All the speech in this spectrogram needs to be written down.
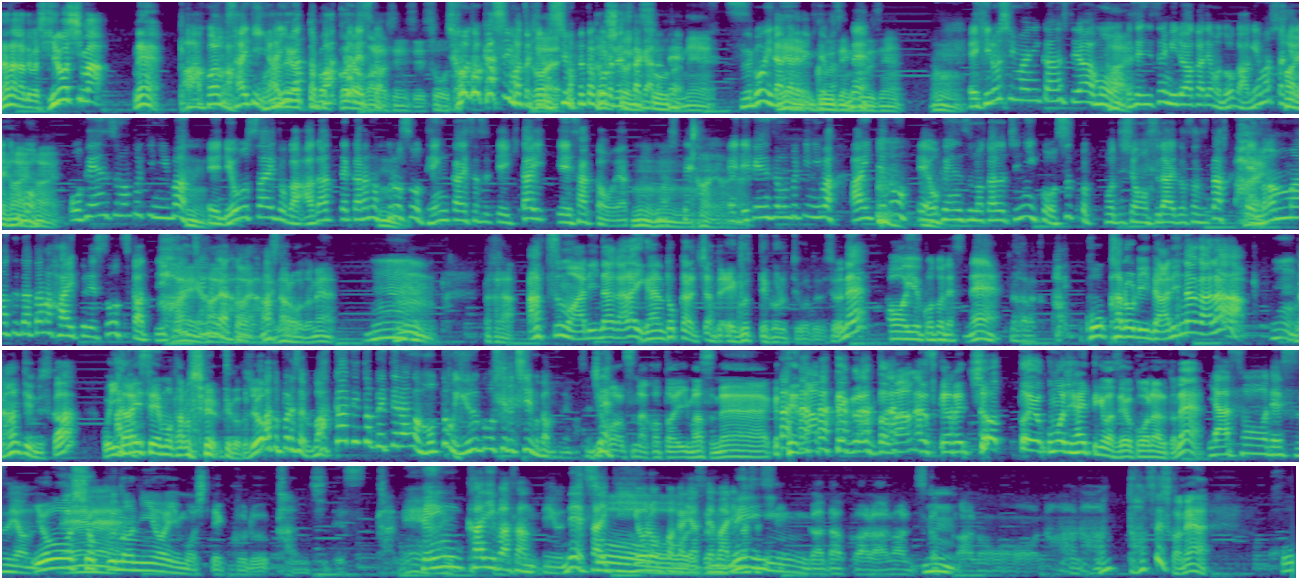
7が出ました。広島。ね。あ、これも最近あ LINE やったばっかですか先生。そうだちょうど鹿島と広島のところでしたから確かにそうだね。ね。すごい流れでてますね。偶然。うん。え広島に関してはもうはい先日ね、ミルアカでも動画上げましたけはいれども。オフェンスの時には、うんえ両サイドが上がってからのクロスを展開させていきたい、えサッカーをやっていまして、ディフェンスの時には相手の、えうんオフェンスの形にこうスッとポジションをスライドさせた、はいえマンマーク型のハイプレスを使っていくチームになっております。なるほどね。う。うんん。だから、圧もありながら意外なとこからちゃんとえぐってくるっていうことですよね。そういうことですね。だから、あ高カロリーでありながら、うん。なんて言うんですか？意外性も楽しめるってことでしょ？あとプラス、若手とベテランが最も融合してるチームかもしれませんね。上手なこと言いますね。ってなってくると何ですかね。ちょっと横文字入ってきますよ。こうなるとね。いや、そうですよね。洋食の匂いもしてくる感じですかね。ベン・カリバさんっていうね、最近ヨーロッパからやってまいりましたし。メインがだから、なんですか、うんあの、ななん、なんつですかね。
